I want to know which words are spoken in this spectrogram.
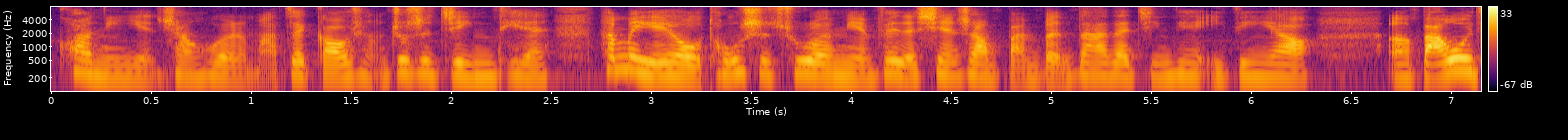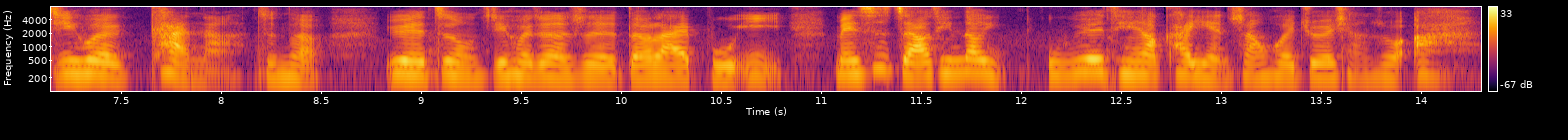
跨年演唱会了嘛，在高雄，就是今天他们也有同时出了免费的线上版本，大家在今天一定要呃把握机会看呐，真的，因为这种机会真的是得来不易。每次只要听到五月天要开演唱会，就会想。说啊，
